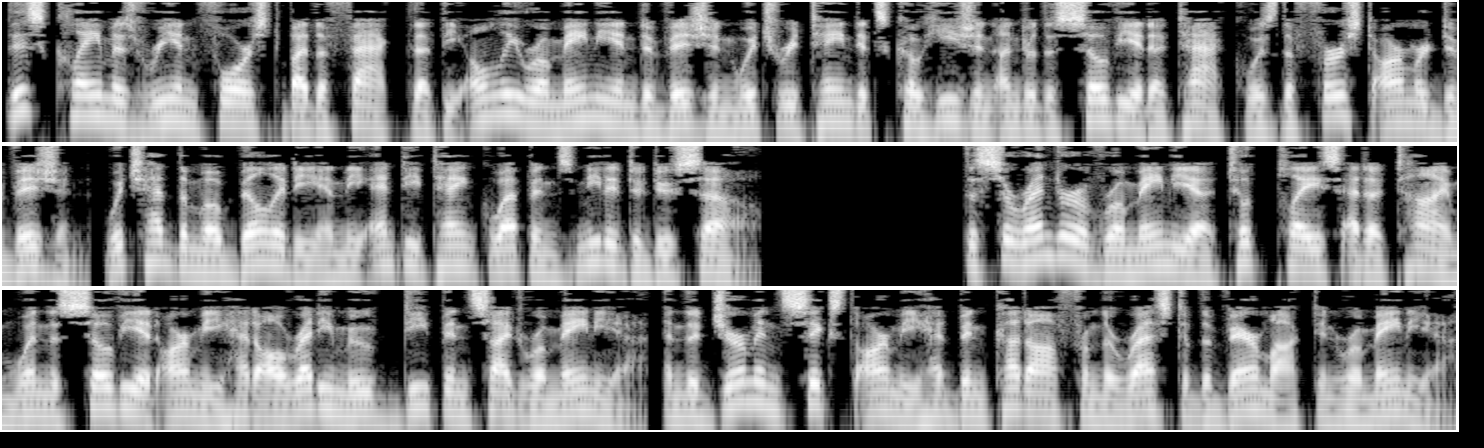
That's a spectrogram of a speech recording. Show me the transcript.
This claim is reinforced by the fact that the only Romanian division which retained its cohesion under the Soviet attack was the 1st Armoured Division, which had the mobility and the anti-tank weapons needed to do so. The surrender of Romania took place at a time when the Soviet army had already moved deep inside Romania, and the German Sixth Army had been cut off from the rest of the Wehrmacht in Romania.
